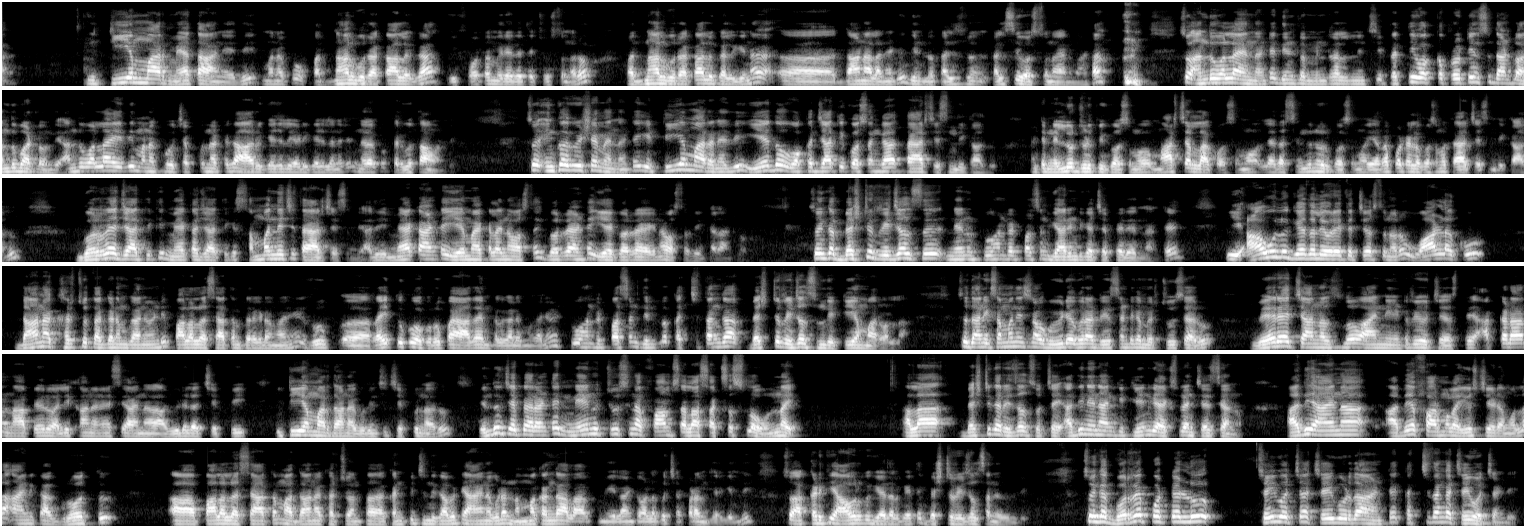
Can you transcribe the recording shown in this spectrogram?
ఈ టిఎంఆర్ మేత అనేది మనకు పద్నాలుగు రకాలుగా ఈ ఫోటో మీరు ఏదైతే చూస్తున్నారో పద్నాలుగు రకాలు కలిగిన ఆ, అనేటివి అనేవి దీంట్లో కలిసి కలిసి వస్తున్నాయి అన్నమాట సో అందువల్ల ఏంటంటే దీంట్లో మినరల్ నుంచి ప్రతి ఒక్క ప్రోటీన్స్ దాంట్లో అందుబాటులో ఉంది. అందువల్ల ఇది మనకు చెప్పుకున్నట్టుగా ఆరు కేజీలు ఏడు కేజీలు అనేది నెలకు పెరుగుతూ ఉంది. సో ఇంకొక విషయం ఏంటంటే ఈ టీఎంఆర్ అనేది ఏదో ఒక జాతి కోసంగా తయారు చేసింది కాదు. అంటే నెల్లూరు జుడిపి కోసమో మార్చల్లా కోసమో లేదా సింధునూరు కోసమో ఎర్రపోటల కోసమో తయారు చేసింది కాదు. గొర్రె జాతికి మేక జాతికి సంబంధించి తయారు చేసింది. అది మేక అంటే ఏ మేకలైనా వస్తాయి గొర్రె అంటే ఏ గొర్రె అయినా వస్తుంది ఇంకా దాంట్లో. సో ఇంకా బెస్ట్ రిజల్ట్స్ నేను టూ హండ్రెడ్ పర్సెంట్ గ్యారంటీగా చెప్పేది ఏంటంటే ఈ ఆవులు గేదెలు ఎవరైతే చేస్తున్నారో వాళ్ళకు దానా ఖర్చు తగ్గడం కానివ్వండి పాలల శాతం పెరగడం కానీ రూ రైతుకు ఒక రూపాయి ఆదాయం కలగడం కానీ టూ హండ్రెడ్ పర్సెంట్ దీంట్లో ఖచ్చితంగా బెస్ట్ రిజల్ట్స్ ఉంది టీఎంఆర్ వల్ల. సో దానికి సంబంధించిన ఒక వీడియో కూడా రీసెంట్గా మీరు చూశారు. వేరే ఛానల్స్లో ఆయన్ని ఇంటర్వ్యూ చేస్తే అక్కడ నా పేరు అలీఖాన్ అనేసి ఆయన ఆ వీడియోలో చెప్పి టీఎంఆర్ దానా గురించి చెప్పున్నారు. ఎందుకు చెప్పారంటే నేను చూసిన ఫార్మ్స్ అలా సక్సెస్లో ఉన్నాయి. అలా బెస్ట్గా రిజల్ట్స్ వచ్చాయి. అది నేను ఆయనకి క్లీన్గా ఎక్స్ప్లెయిన్ చేశాను. అది ఆయన అదే ఫార్ములా యూస్ చేయడం వల్ల ఆయనకి ఆ గ్రోత్ ఆ పాలల శాతం ఆ దాన ఖర్చు అంతా కనిపించింది కాబట్టి ఆయన కూడా నమ్మకంగా అలా ఇలాంటి వాళ్ళకు చెప్పడం జరిగింది. సో అక్కడికి ఆవులకు గేదెలకు అయితే బెస్ట్ రిజల్ట్స్ అనేది ఉంది. సో ఇంకా గొర్రె పొట్టెళ్ళు చేయవచ్చా? చేయకూడదా అంటే ఖచ్చితంగా చేయవచ్చండి.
